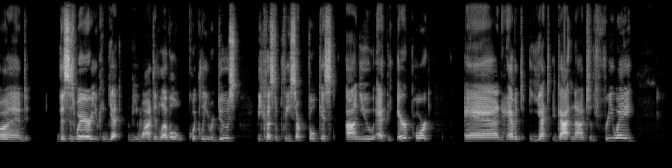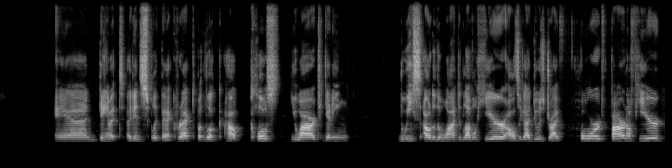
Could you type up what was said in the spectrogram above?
And this is where you can get the wanted level quickly reduced because the police are focused on you at the airport and haven't yet gotten onto the freeway. And damn it, I didn't split that correct. But look how close you are to getting Luis out of the wanted level here. All I got to do is drive forward far enough here.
